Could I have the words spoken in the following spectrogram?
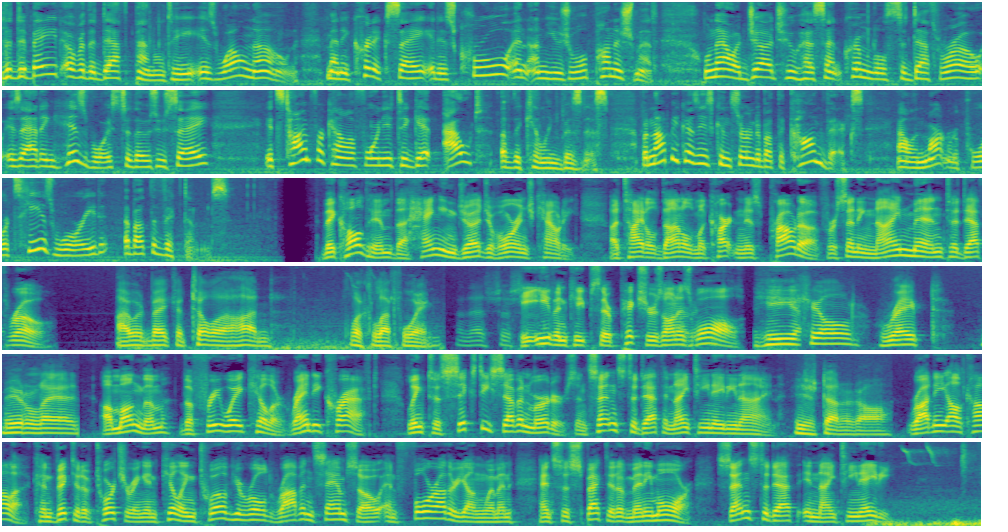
The debate over the death penalty is well known. Many critics say it is cruel and unusual punishment. Well, now a judge who has sent criminals to death row is adding his voice to those who say it's time for California to get out of the killing business. But not because he's concerned about the convicts. Alan Martin reports he is worried about the victims. They called him the hanging judge of Orange County, a title Donald McCartin is proud of for sending nine men to death row. I would make Attila Hun look left wing. He even keeps their pictures on his wall. He killed, raped, mutilated. Among them, the freeway killer, Randy Kraft, linked to 67 murders and sentenced to death in 1989. He's done it all. Rodney Alcala, convicted of torturing and killing 12 year old Robin Samsoe and four other young women, and suspected of many more, sentenced to death in 1980.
